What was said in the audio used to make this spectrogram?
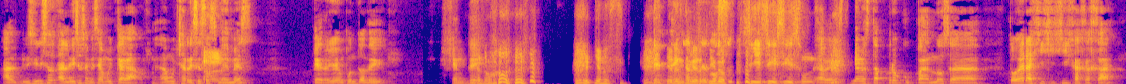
al inicio, al inicio se me hacía muy cagado, me da mucha risa esos memes, pero yo en punto de gente... Ya no. ya no es, ya Sí, sí, sí, es un, a ver, ya me está preocupando, o sea, todo era jijiji, jajaja,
